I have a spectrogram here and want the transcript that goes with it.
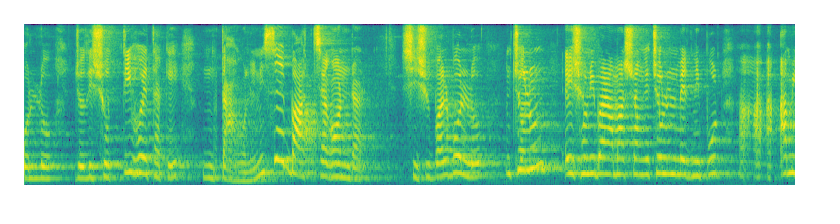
বলল, যদি সত্যি হয়ে থাকে তাহলে নিশ্চয়ই বাচ্চা গন্ডার। শিশুপাল বলল, চলুন, এই শনিবার আমার সঙ্গে চলুন মেদিনীপুর। আমি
